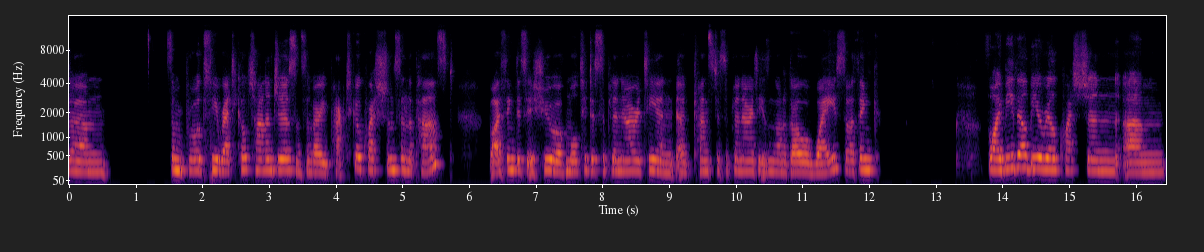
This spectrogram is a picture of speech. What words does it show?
um, some broad theoretical challenges and some very practical questions in the past. But I think this issue of multidisciplinarity and uh, transdisciplinarity isn't going to go away. So I think for IB, there'll be a real question um,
